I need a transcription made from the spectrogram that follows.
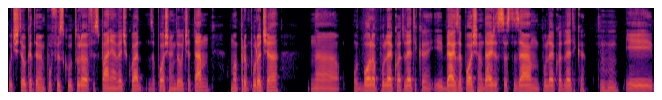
учителката ми по физкултура в Испания, вече когато започнах да уча там, ме препоръча на отбора по леко атлетика. И бях започнал даже да състезавам по леко атлетика. Мгм. И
